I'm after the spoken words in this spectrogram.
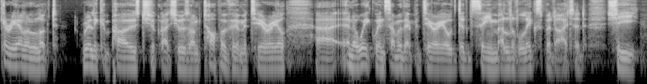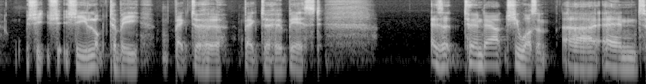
Kiri Allan looked really composed. She looked like she was on top of her material. Uh, in a week when some of that material did seem a little expedited, she she she, she looked to be back to her back to her best. As it turned out, she wasn't. Uh, and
